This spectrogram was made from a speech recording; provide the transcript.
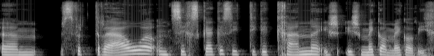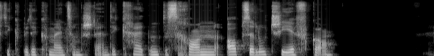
ähm, das Vertrauen und sich das gegenseitige Kennen ist, ist mega, mega wichtig bei der gemeinsamen Ständigkeit und das kann absolut schief gehen. Mhm.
